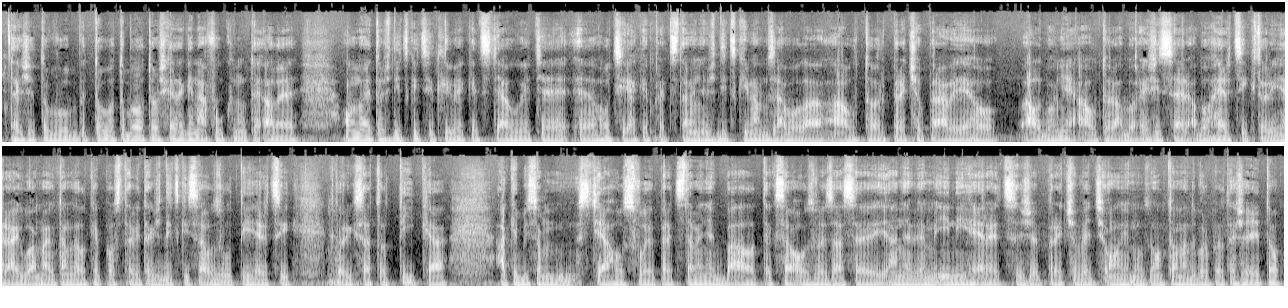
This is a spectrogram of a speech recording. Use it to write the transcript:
Takže to, to, to bolo troška také nafúknuté, ale ono je to vždycky citlivé, keď stiahujete e, hociaké predstavenie, vždycky vám zavolá autor, prečo práve jeho alebo nie autor, alebo režisér, alebo herci, ktorí hrajú a majú tam veľké postavy, tak vždycky sa ozvú tí herci, ktorých sa to týka. A keby som stiahol svoje predstavenie bal, tak sa ozve zase, ja neviem, iný herec, že prečo, veď on, je, on to má dobrú Takže je to,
